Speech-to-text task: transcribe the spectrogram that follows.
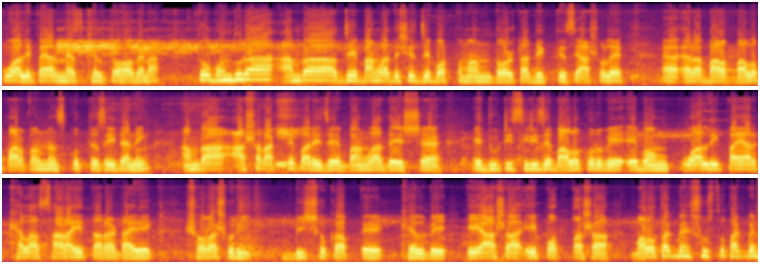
কোয়ালিফায়ার ম্যাচ খেলতে হবে না। তো বন্ধুরা, আমরা যে বাংলাদেশের যে বর্তমান দলটা দেখতেছি, আসলে এরা ভালো পারফরমেন্স করতেছে ইদানিং। আমরা আশা রাখতে পারি যে বাংলাদেশ এই দুটি সিরিজে ভালো করবে এবং কোয়ালিফায়ার খেলা ছাড়াই তারা ডাইরেক্ট সরাসরি বিশ্বকাপে খেলবে। এই আশা, এই প্রত্যাশা। ভালো থাকবেন, সুস্থ থাকবেন।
